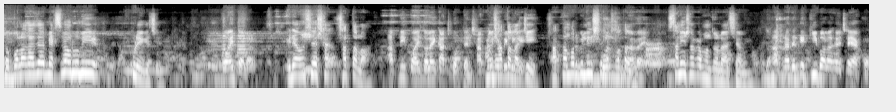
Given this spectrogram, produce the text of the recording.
তো বলা যায় যে ম্যাক্সিমাম রুমই পুড়ে গেছে। কয়তলা এটা হচ্ছে সাততলা। আপনি কয়তলায় কাজ করতেন? সাত নম্বর জি। সাত নম্বর বিল্ডিং মন্ত্রণালয়ে। স্থানীয় সরকার মন্ত্রণালয়ে আছি আমি। তো আপনাদেরকে কি বলা হয়েছে এখন?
